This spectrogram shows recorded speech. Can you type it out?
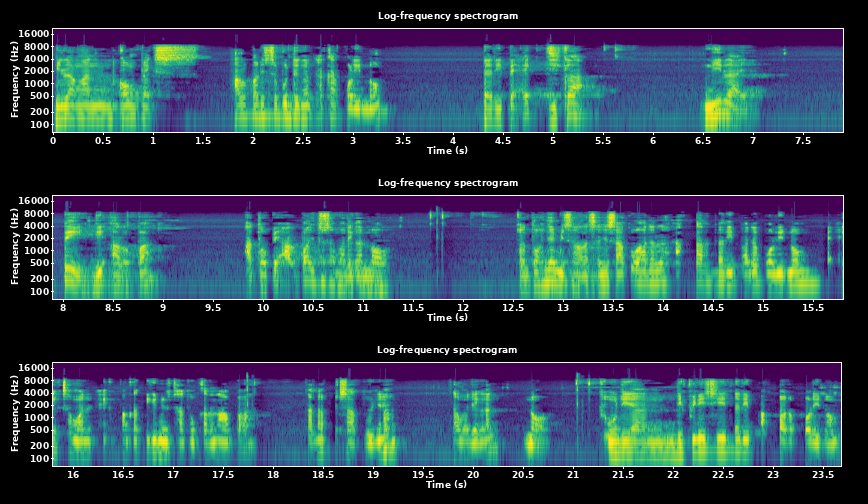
Bilangan kompleks alfa disebut dengan akar polinom dari px jika nilai p di alfa atau p alfa itu sama dengan 0. Contohnya misalnya saja satu adalah akar daripada polinom px sama dengan x pangkat 3 minus 1 karena apa? Karena p satunya sama dengan 0. Kemudian definisi dari faktor polinom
